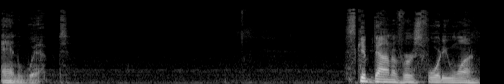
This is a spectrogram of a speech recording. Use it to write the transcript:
and wept. Skip down to verse 41.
